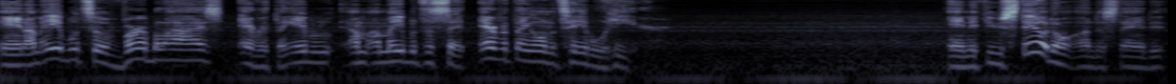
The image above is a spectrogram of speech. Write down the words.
and I'm able to verbalize everything. Able, I'm, I'm able to set everything on the table here. And if you still don't understand it,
